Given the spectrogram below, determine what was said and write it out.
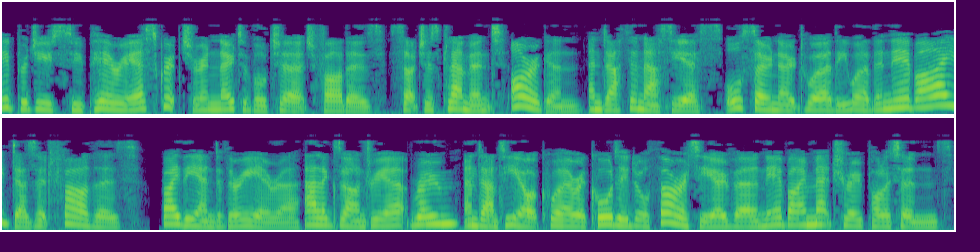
It produced superior scripture and notable church fathers, such as Clement, Origen, and Athanasius. Also noteworthy were the nearby Desert Fathers. By the end of their era, Alexandria, Rome, and Antioch were accorded authority over nearby metropolitans.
